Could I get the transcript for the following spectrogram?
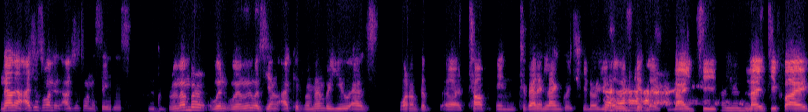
no no. I just want to I just want to say this. Mhm. Remember when when we was young, I could remember you as one of the uh, top in Tibetan language. You know, you always get like 90, No, no, no. 95,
